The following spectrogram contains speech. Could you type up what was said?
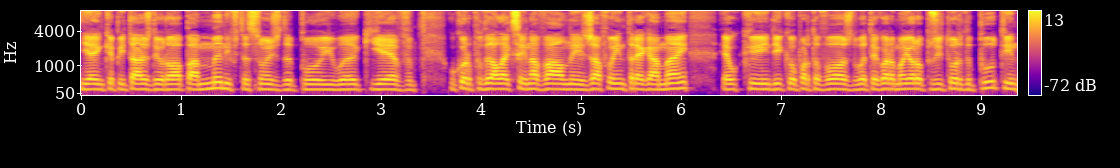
e em capitais da Europa há manifestações de apoio a Kiev. O corpo de Alexei Navalny já foi entregue à mãe, é o que indica o porta-voz do até agora maior opositor de Putin.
